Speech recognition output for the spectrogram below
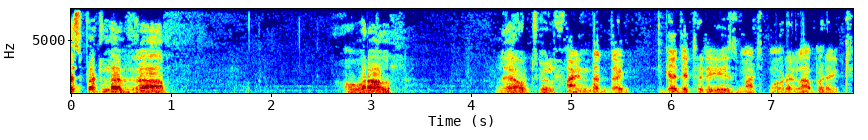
this particular uh, overall layout, you will find that the gadgetry is much more elaborate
